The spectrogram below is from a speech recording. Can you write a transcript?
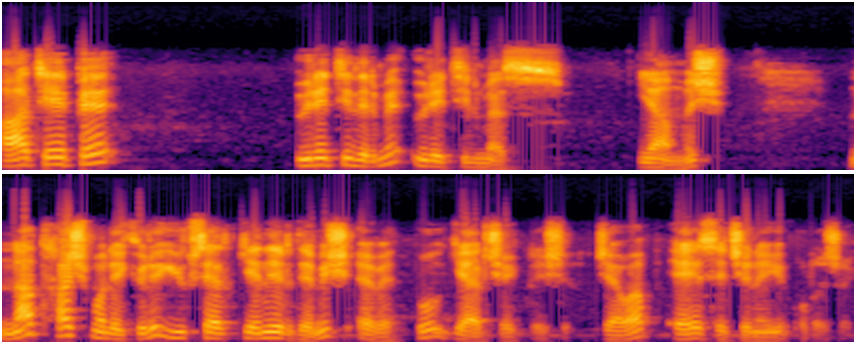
ATP üretilir mi? Üretilmez. Yanlış. NADH molekülü yükseltgenir demiş. Evet bu gerçekleşir. Cevap E seçeneği olacak.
